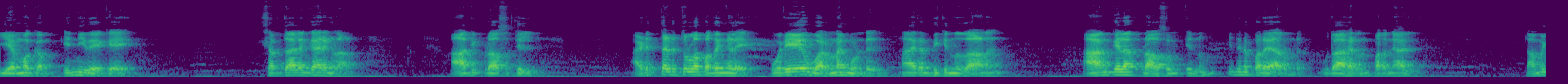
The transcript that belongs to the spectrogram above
യമകം എന്നിവയൊക്കെ ശബ്ദാലങ്കാരങ്ങളാണ്. ആദിപ്രാസത്തിൽ അടുത്തടുത്തുള്ള പദങ്ങളെ ഒരേ വർണം കൊണ്ട് ആരംഭിക്കുന്നതാണ് ആംഗല പ്രാസം എന്നും ഇതിനെ പറയാറുണ്ട്. ഉദാഹരണം പറഞ്ഞാൽ നമി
